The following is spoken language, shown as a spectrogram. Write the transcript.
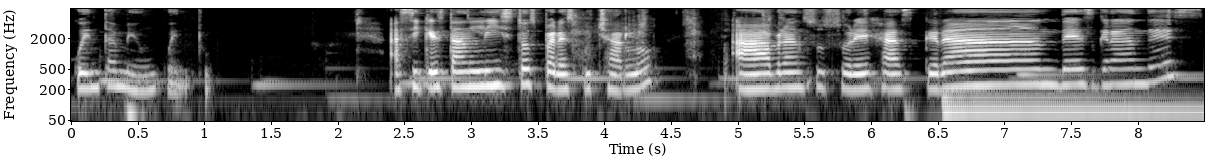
Cuéntame un cuento. Así que están listos para escucharlo. Abran sus orejas grandes, grandes.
